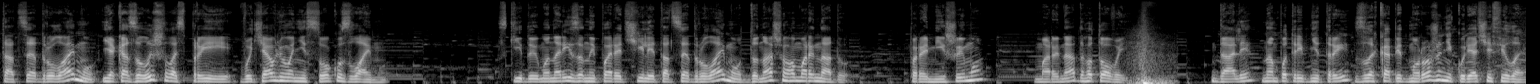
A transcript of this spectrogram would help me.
та цедру лайму, яка залишилась при вичавлюванні соку з лайму. Скидуємо нарізаний перець чилі та цедру лайму до нашого маринаду. Перемішуємо. Маринад готовий. Далі нам потрібні три злегка підморожені курячі філе,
